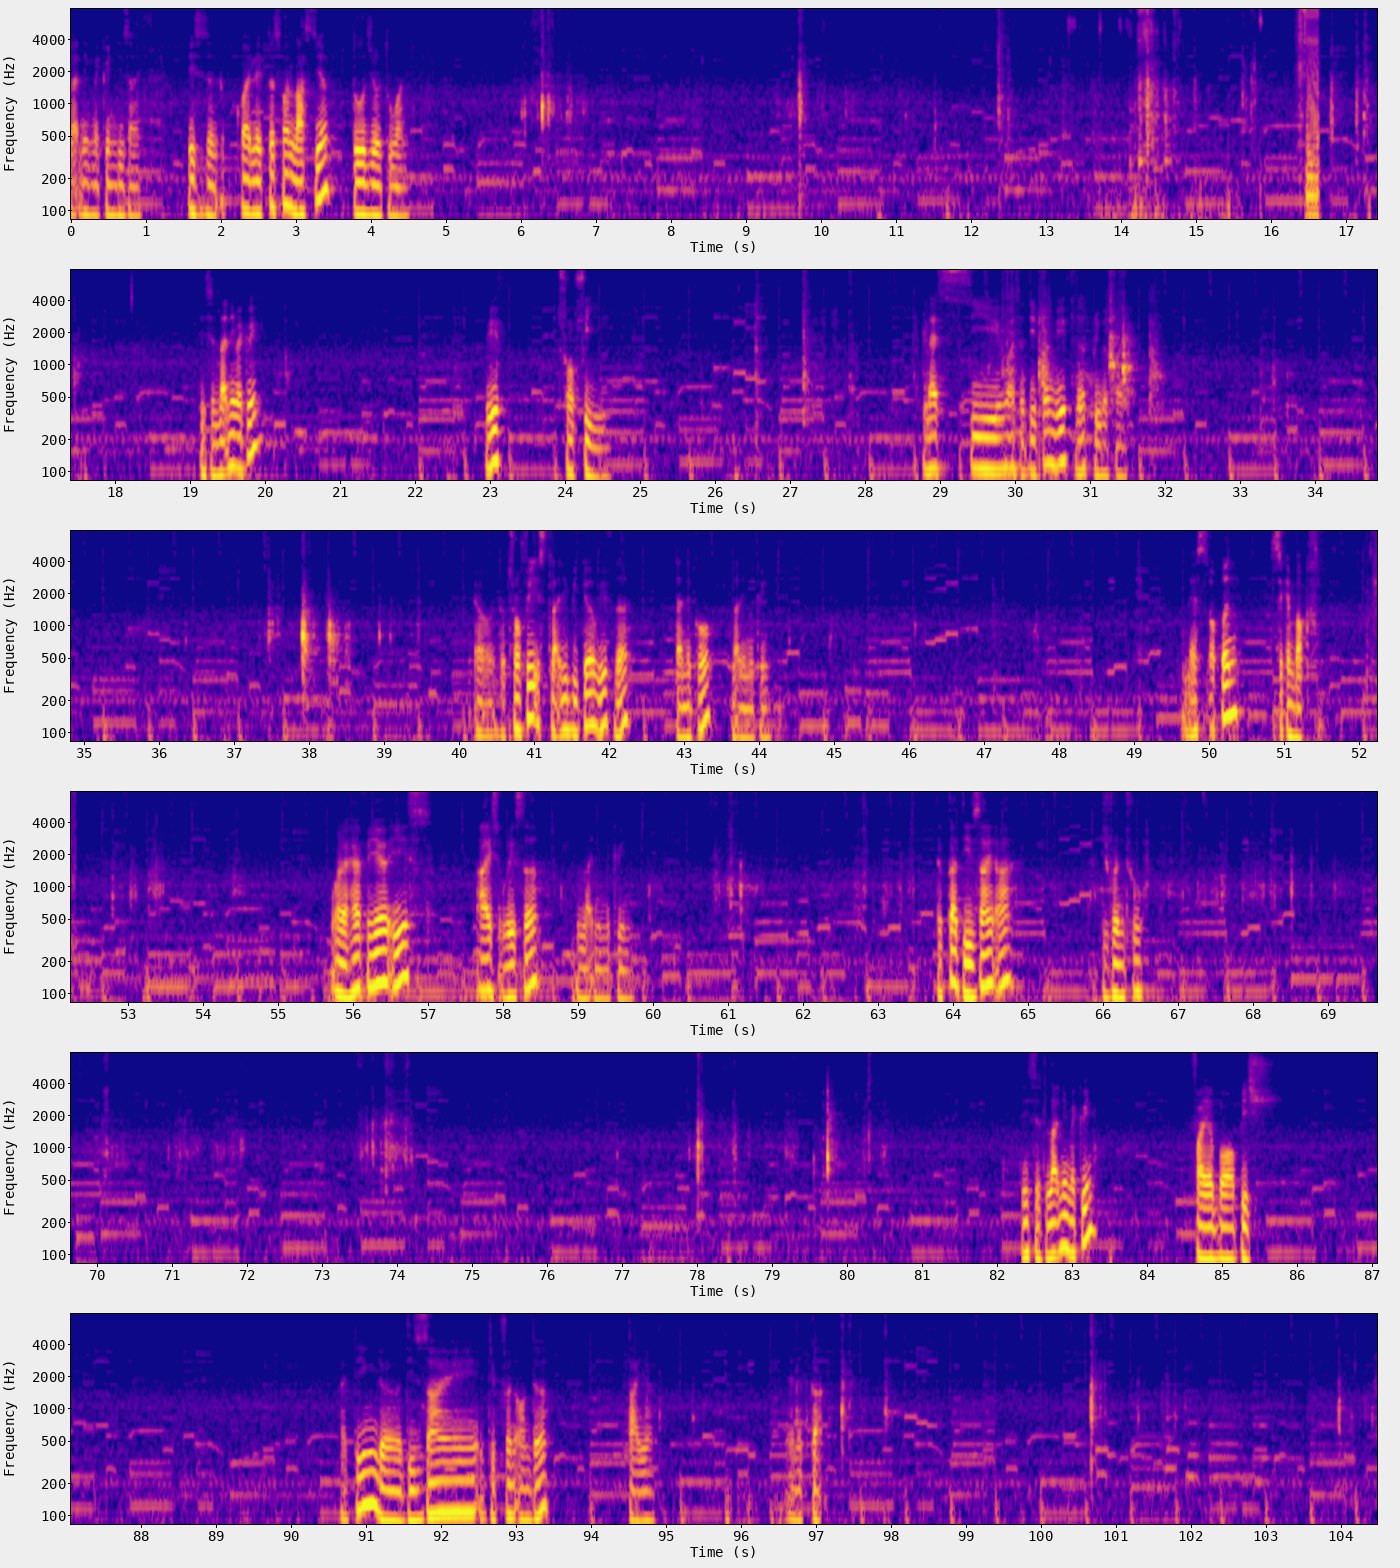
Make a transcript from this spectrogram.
Lightning McQueen design. This is a quite latest one last year, 2021. This is Lightning McQueen with trophy. Let's see what's the difference with the previous one. Oh, the trophy is slightly bigger with the Dinoco Lightning McQueen. Let's open second box. What I have here is Ice Racer Lightning McQueen. The card design are different too. This is Lightning McQueen, Fireball Beach. I think the design different on the tire and the cut.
